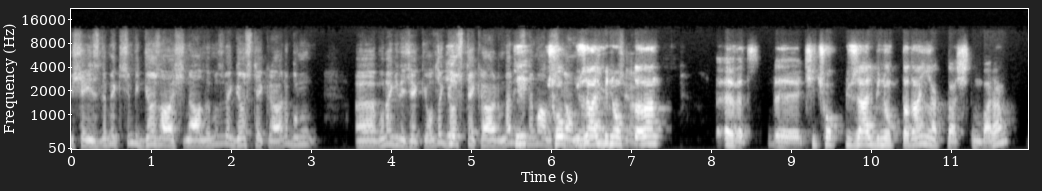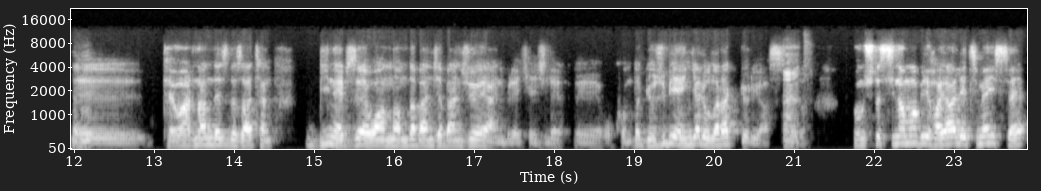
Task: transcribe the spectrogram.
bir şey izlemek için bir göz aşinalığımız ve göz tekrarı bunun e, buna gidecek yolda göz tekrarından izleme alışkanlığından Çok güzel bir geçiyor. noktadan evet e, ki çok güzel bir noktadan yaklaştım Baran. Hı E, Teo Hernandez de zaten bir nebze o anlamda bence benziyor yani Breakage'le e, o konuda. Gözü bir engel olarak görüyor aslında. Evet. Sonuçta sinema bir hayal etme ise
